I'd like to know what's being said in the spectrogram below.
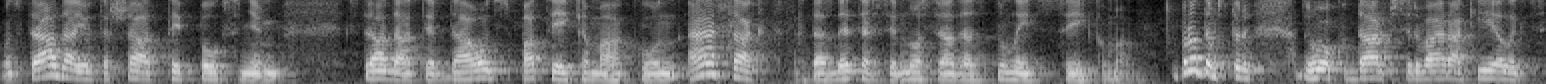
Un strādājot ar šādu tipu pulksteņiem, strādāt ir daudz patīkamāk un ērtāk, ka tās detaļas ir nostrādātas nu, līdz sīkumam. Protams, tur roku darbs ir vairāk ielikts,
